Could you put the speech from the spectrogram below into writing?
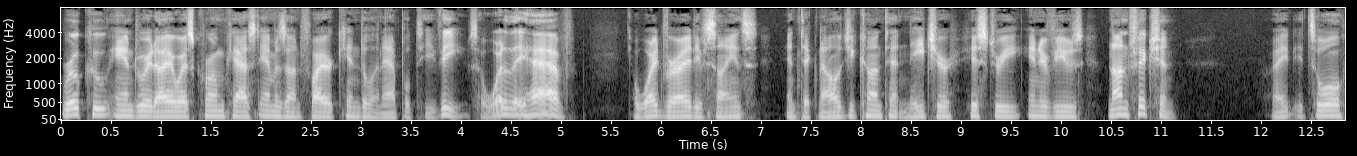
Roku, Android, iOS, Chromecast, Amazon Fire, Kindle, and Apple TV. So, what do they have? A wide variety of science and technology content, nature, history, interviews, nonfiction. Right? It's all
